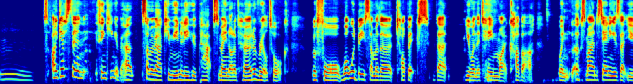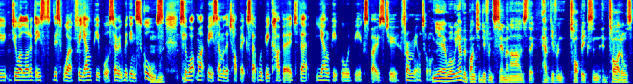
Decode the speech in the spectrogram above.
Mm. So I guess then thinking about some of our community who perhaps may not have heard of Real Talk, before, what would be some of the topics that you and the team might cover when because my understanding is that you do a lot of these this work for young people so within schools. Mm-hmm. so what might be some of the topics that would be covered that young people would be exposed to from real talk? Yeah well we have a bunch of different seminars that have different topics and, and titles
